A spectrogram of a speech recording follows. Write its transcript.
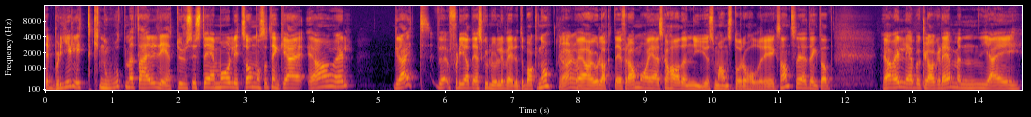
Det blir litt knot med dette her retursystemet og litt sånn, og så tenker jeg ja vel. Greit, fordi at jeg skulle jo levere tilbake noe. Ja, ja. Og jeg har jo lagt det fram, og jeg skal ha den nye som han står og holder i. ikke sant? Så jeg tenkte at ja vel, jeg beklager det, men jeg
